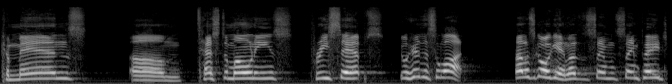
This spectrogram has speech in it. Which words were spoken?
commands, um, testimonies, precepts. You'll hear this a lot. Now, let's go again. Let's the same same page.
